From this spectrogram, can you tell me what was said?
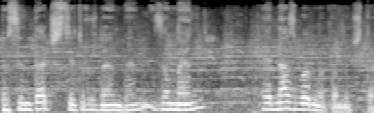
Песента Честит рожден ден за мен е една сбъдната мечта.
